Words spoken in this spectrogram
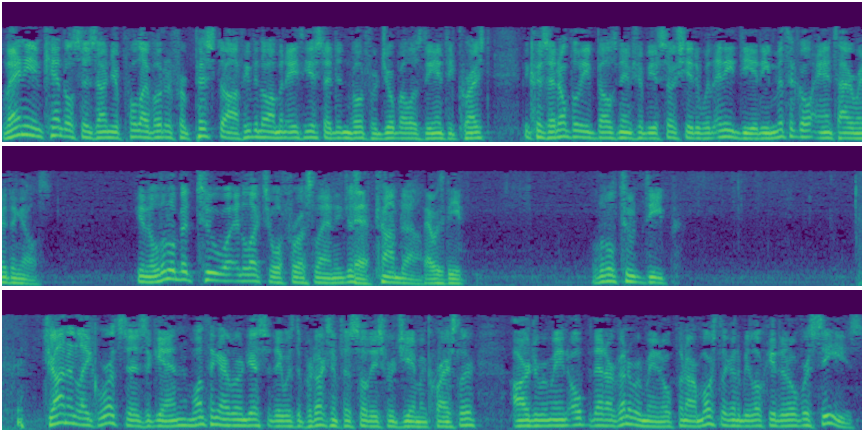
Lanny and Kendall says on your poll I voted for pissed off. Even though I'm an atheist, I didn't vote for Joe Bell as the Antichrist because I don't believe Bell's name should be associated with any deity, mythical, anti, or anything else. You know, a little bit too uh, intellectual for us, Lanny. Just Yeah. calm down. That was deep. A little too deep. John in Lake Worth says again, one thing I learned yesterday was the production facilities for GM and Chrysler are to remain open that are going to remain open are mostly going to be located overseas.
